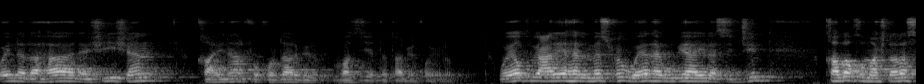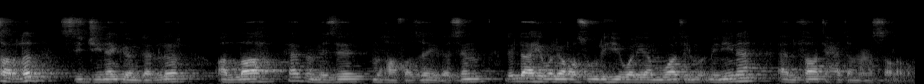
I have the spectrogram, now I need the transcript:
ve inne laha leşişen kaynar fokurdar bir vaziyette tabi koyulur. Ve yatvi aleyhel meshu ve yezhebu biha ile siccin kaba kumaşlara sarılıp siccine gönderilir. Allah hepimizi muhafaza eylesin. Lillahi ve li rasulihi ve li emvatil mu'minine. El Fatiha ma'as salavat.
